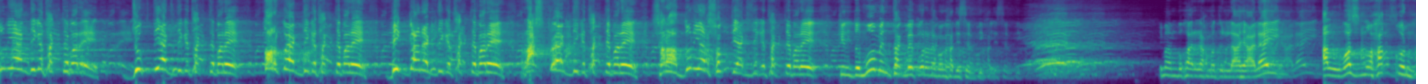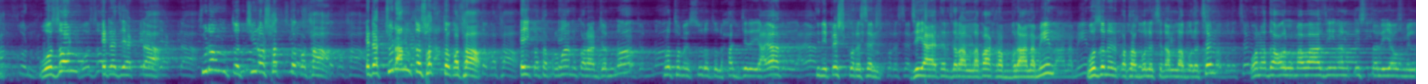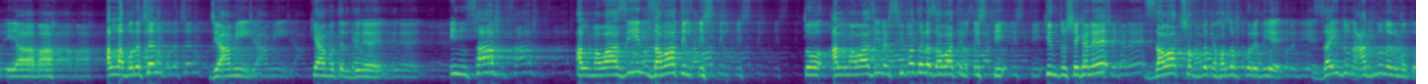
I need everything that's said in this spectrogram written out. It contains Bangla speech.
দুনিয়া একদিকে থাকতে পারে, যুক্তি একদিকে থাকতে পারে, তর্ক একদিকে থাকতে পারে, বিজ্ঞান একদিকে থাকতে পারে, রাষ্ট্র একদিকে থাকতে পারে, সারা দুনিয়ার শক্তি একদিকে থাকতে পারে, কিন্তু মুমিন থাকবে কোরআন এবং হাদিসের দিকে। ইমাম বুখারী রহমতুল্লাহ আলাই আল ওয়াজনু হাক্কুন, ওজন, এটা যে একটা চূড়ান্ত চিরসত্য কথা, এটা চূড়ান্ত সত্য কথা, এই কথা প্রমাণ করার জন্য প্রথমে সূরাতুল হজ্জের এই আয়াত তিনি পেশ করেছেন, যে আয়াতের দ্বারা আল্লাহ পাক রব্বুল আলামিন ওজনের কথা বলেছেন, আল্লাহ বলেছেন, ওয়ানাদাউল মাওয়াজিনাল কিসত লিয়াউমিল কিয়ামাহ আল্লাহ বলেছেন যে আমি কিয়ামতের দিনে ইনসাফ, আল মাওয়াজিন জাওয়াতিল কিস্ত। তো আল মাওয়াজিনের সিফাত হলো জাওয়াতিল কিস্তি, কিন্তু সেখানে জাওয়াত শব্দকে হযফ করে দিয়ে জাইদুন আদলুনের মতো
